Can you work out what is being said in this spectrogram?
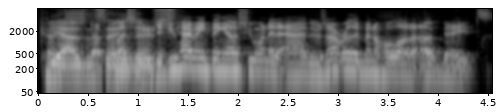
coach Yeah, I was gonna stuff. say, you, did you have anything else you wanted to add? There's not really been a whole lot of updates.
